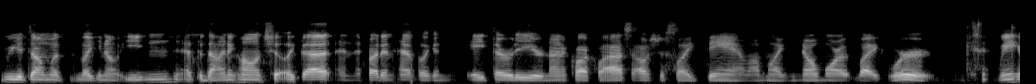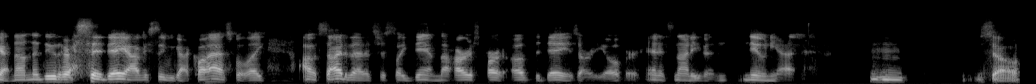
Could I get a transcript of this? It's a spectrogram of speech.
we get done with like you know eating at the dining hall and shit like that. And if I didn't have like an eight thirty or nine o'clock class, I was just like, damn, I'm like no more like we're we ain't got nothing to do the rest of the day. Obviously, we got class, but like outside of that, it's just like damn, the hardest part of the day is already over, and it's not even noon yet. Mm-hmm. So,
